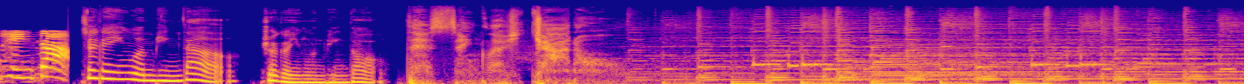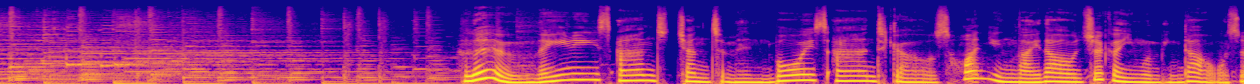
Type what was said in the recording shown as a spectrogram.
频道，这个英文频道，这个英文频道。Hello, ladies and gentlemen, boys and girls，欢迎来到这个英文频道。我是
